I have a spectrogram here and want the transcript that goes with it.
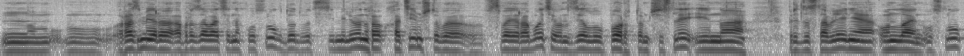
размера образовательных услуг до 20 миллионов. Хотим, чтобы в своей работе он сделал упор в том числе и на предоставление онлайн-услуг.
